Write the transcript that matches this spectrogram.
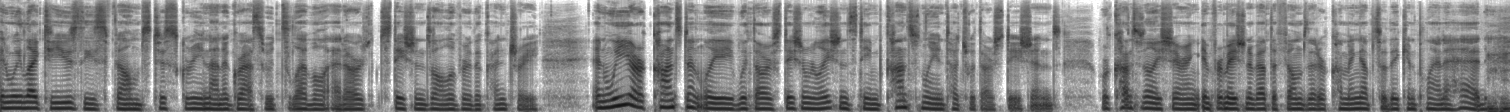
And we like to use these films to screen at a grassroots level at our stations all over the country. And we are constantly, with our station relations team, constantly in touch with our stations. We're constantly sharing information about the films that are coming up so they can plan ahead. Mm-hmm.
